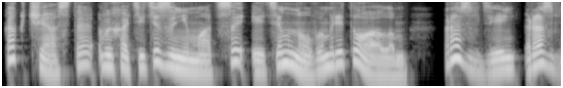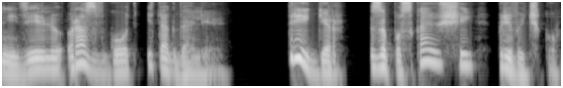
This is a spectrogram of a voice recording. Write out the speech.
Как часто вы хотите заниматься этим новым ритуалом? Раз в день, раз в неделю, раз в год и так далее. Триггер, запускающий привычку.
